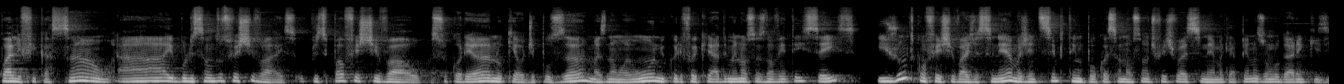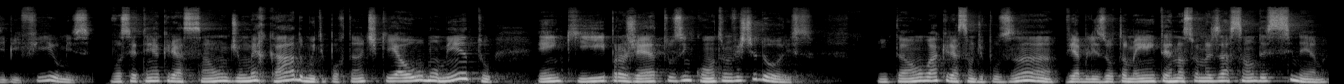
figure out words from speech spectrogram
qualificação, a ebulição dos festivais. O principal festival sul-coreano, que é o de Busan, mas não é o único, ele foi criado em 1996 e junto com festivais de cinema, a gente sempre tem um pouco essa noção de festivais de cinema, que é apenas um lugar em que exibe filmes. Você tem a criação de um mercado muito importante, que é o momento em que projetos encontram investidores. Então, a criação de Busan viabilizou também a internacionalização desse cinema.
